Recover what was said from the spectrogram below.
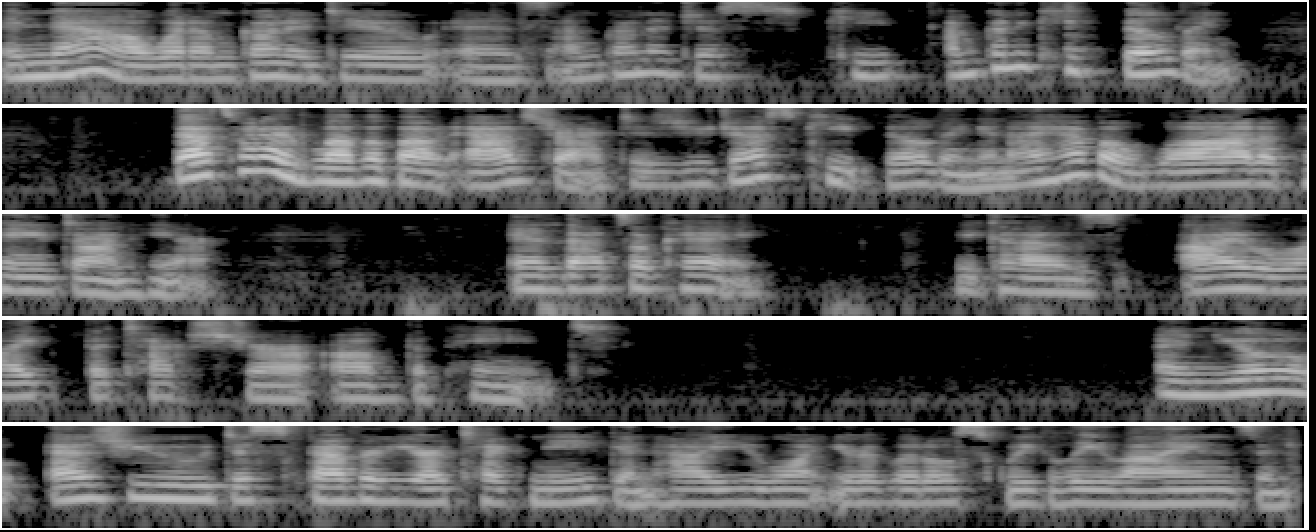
And now what I'm going to do is I'm going to just keep, I'm going to keep building. That's what I love about abstract is you just keep building. And I have a lot of paint on here. And that's okay because I like the texture of the paint and you'll as you discover your technique and how you want your little squiggly lines and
